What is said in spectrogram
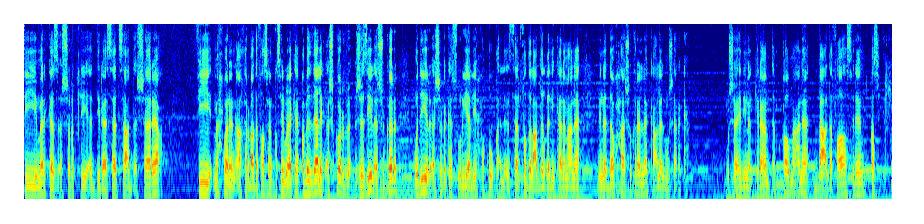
في مركز الشرق للدراسات سعد الشارع في محور آخر بعد فاصل قصير ولكن قبل ذلك أشكر جزيل الشكر مدير الشبكة السورية لحقوق الإنسان. فضل عبد الغني كان معنا من الدوحة. شكرا لك على المشاركة. مشاهدينا الكرام ابقوا معنا بعد فاصل قصير.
